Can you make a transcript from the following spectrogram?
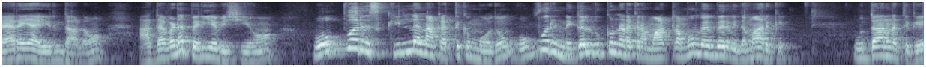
வேறையாக இருந்தாலும் அதை விட பெரிய விஷயம் ஒவ்வொரு ஸ்கில்லை நான் கற்றுக்கும் போதும் ஒவ்வொரு நிகழ்வுக்கும் நடக்கிற மாற்றமும் வெவ்வேறு விதமாக இருக்குது உதாரணத்துக்கு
